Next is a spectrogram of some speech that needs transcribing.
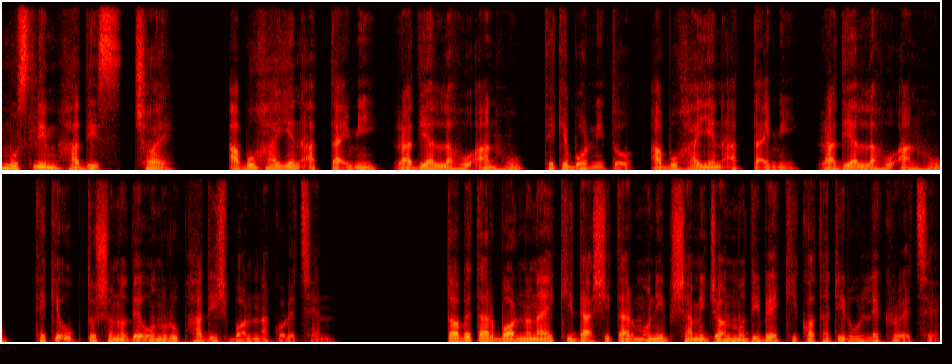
মুসলিম হাদিস ছয়। আবু হাইয়েন আত্মাইমি রাদিয়াল্লাহু আনহু থেকে বর্ণিত। আবু হাইয়েন আত্মাইমি রাদিয়াল্লাহু আনহু থেকে উক্ত সনদে অনুরূপ হাদিস বর্ণনা করেছেন। তবে তার বর্ণনায় কি দাসী তার মনিব স্বামী জন্ম দিবে কি কথাটির উল্লেখ রয়েছে।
